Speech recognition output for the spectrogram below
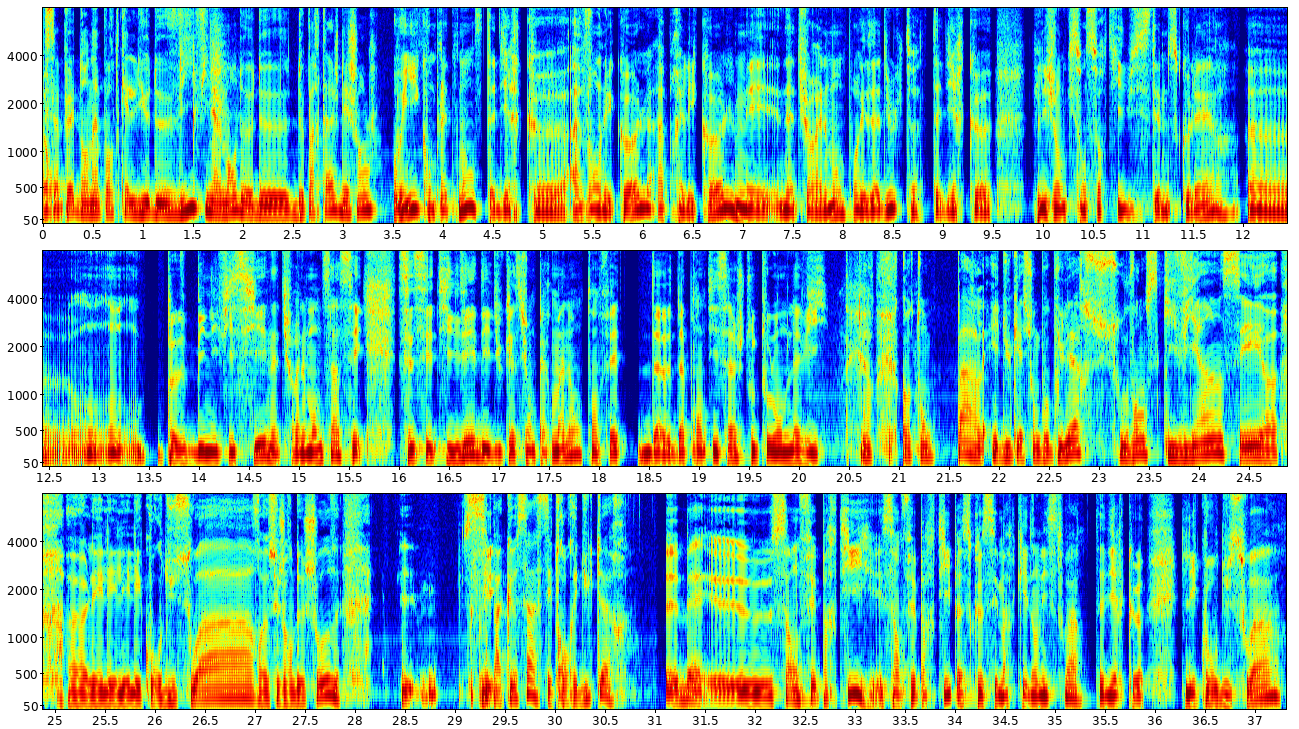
ça peut être dans n'importe quel lieu de vie finalement, de, de, partage, d'échange? Oui, complètement. C'est-à-dire que avant l'école, après l'école, mais naturellement pour les adultes. C'est-à-dire que les gens qui sont sortis du système scolaire euh, peuvent bénéficier naturellement de ça. C'est cette idée d'éducation permanente en fait, d'apprentissage tout au long de la vie. Alors, quand on parle éducation populaire, souvent ce qui vient, c'est euh, euh, les, les, les, cours du soir, ce genre de choses. C'est pas que ça, c'est trop réducteur. Eh ben, euh, ça en fait partie, et ça en fait partie parce que c'est marqué dans l'histoire. C'est-à-dire que les cours du soir,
